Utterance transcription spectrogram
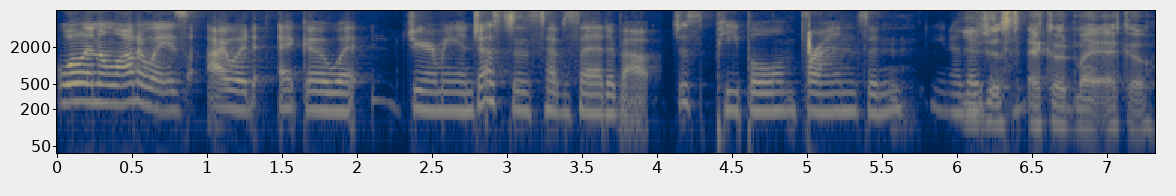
well, in a lot of ways, I would echo what Jeremy and Justice have said about just people and friends, and you know, You just echoed my echo.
